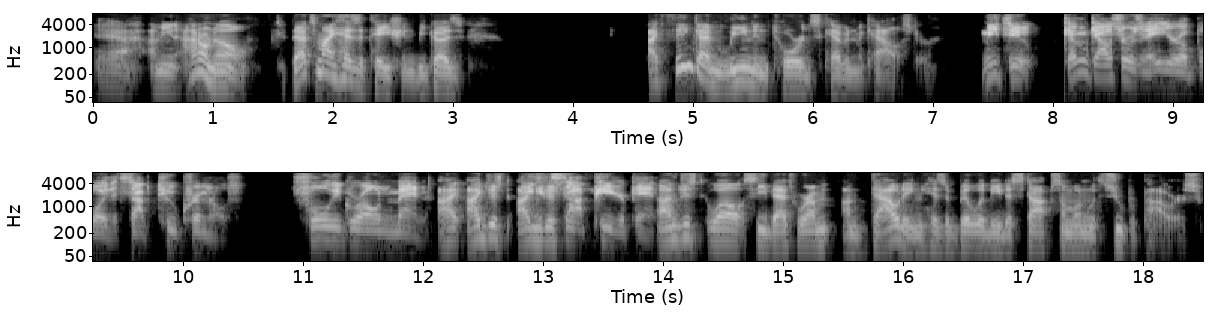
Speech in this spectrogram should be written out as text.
Yeah, I mean, I don't know. That's my hesitation because I think I'm leaning towards Kevin McAllister. Me too. Kevin McAllister was an eight-year-old boy that stopped two criminals, fully grown men. I, I just I just stop Peter Pan. I'm just well, see, that's where I'm I'm doubting his ability to stop someone with superpowers.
